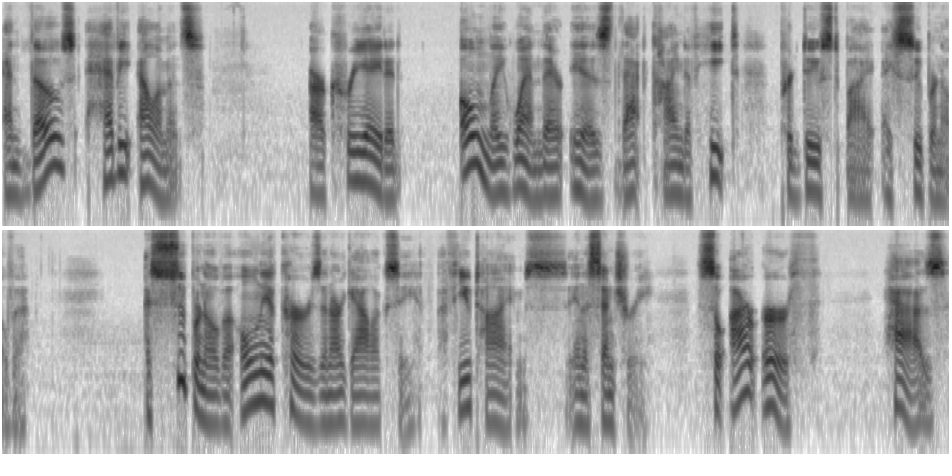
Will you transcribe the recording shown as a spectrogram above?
And those heavy elements are created only when there is that kind of heat produced by a supernova. A supernova only occurs in our galaxy a few times in a century. So our Earth has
